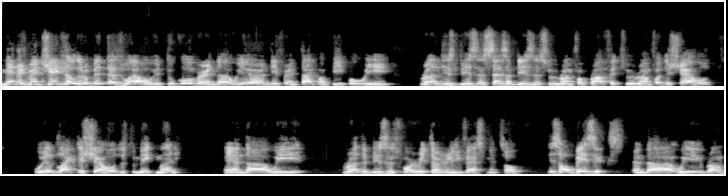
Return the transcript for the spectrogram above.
management changed a little bit as well. We took over, and uh, we are a different type of people. We run this business as a business. We run for profits. We run for the shareholders. We would like the shareholders to make money, and uh, we run the business for return on investment. So these are all basics, and uh, we run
